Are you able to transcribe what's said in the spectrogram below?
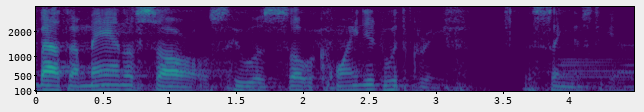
about the man of sorrows who was so acquainted with grief. Let's sing this together.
